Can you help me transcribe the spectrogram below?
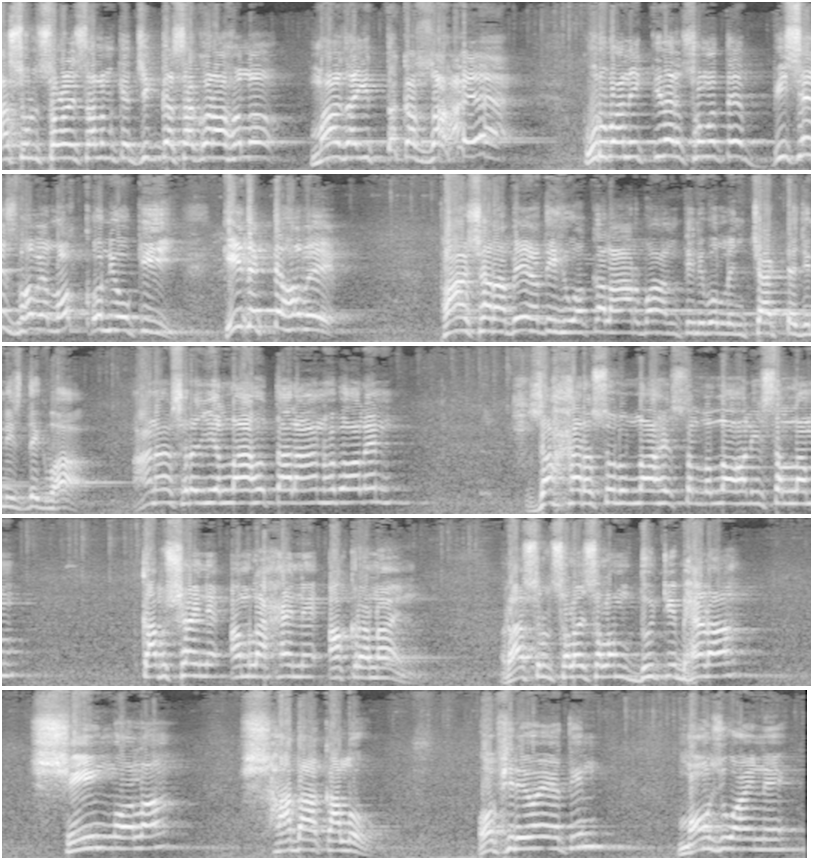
রাসুল সাল্লাহ জিজ্ঞাসা করা হলো মা যা ইত্তাকা জাহায়া কুরবানি কিনার সময়তে বিশেষভাবে লক্ষণীয় কি? কি দেখতে হবে? ফাঁসারা বেয়াদিহি ওয়াকাল আরবান। তিনি বললেন, চারটা জিনিস দেখবা। আনাস রাদিয়াল্লাহু তাআলা আনহু বলেন জাহা রাসূলুল্লাহ সাল্লাল্লাহু আলাইহি সাল্লাম কাবশাইনে আমলাহাইনে আকরানাইন। রাসূল সাল্লাল্লাহু আলাইহি সাল্লাম দুইটি ভেড়া, শিংওয়ালা সাদা, কালো। অফিরে তিন মৌজু আইনে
